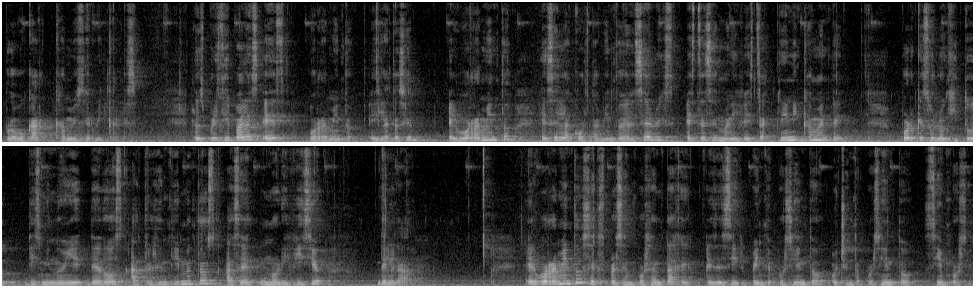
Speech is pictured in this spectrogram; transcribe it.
provocar cambios cervicales. Los principales es borramiento e dilatación. El borramiento es el acortamiento del cervix. Este se manifiesta clínicamente porque su longitud disminuye de 2 a 3 centímetros a ser un orificio delgado. El borramiento se expresa en porcentaje, es decir, 20%, 80%, 100%.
